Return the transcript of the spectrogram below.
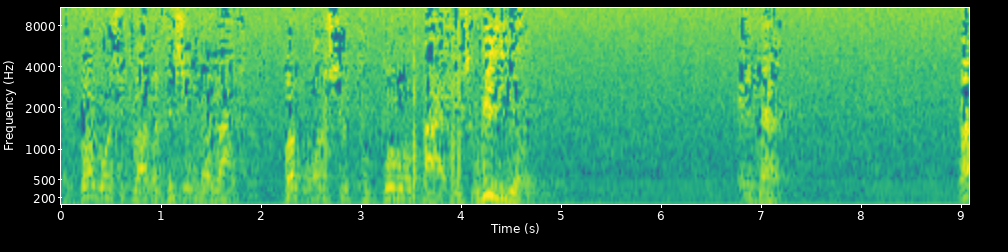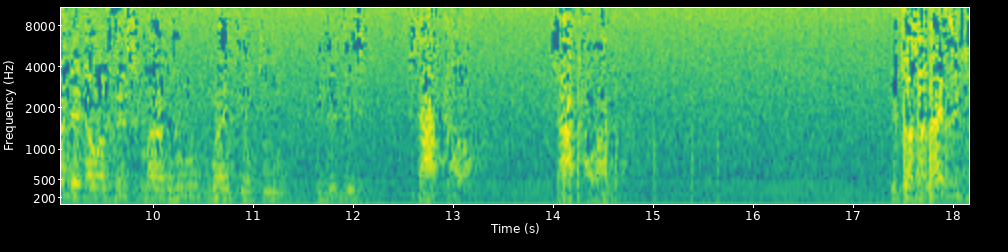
And God wants you to have a vision in your life. God wants you to go by His will. Amen. One day there was this man who went into, is this Sakawa? Sakawa. It was an ICC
